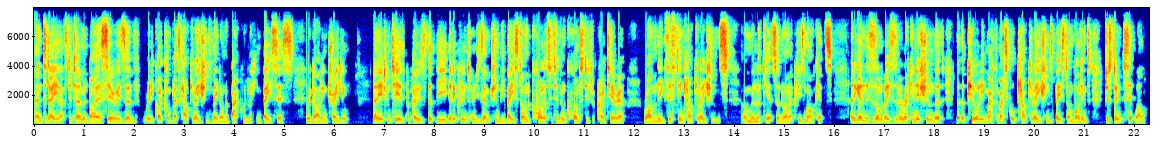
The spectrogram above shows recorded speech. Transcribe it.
And today that's determined by a series of really quite complex calculations made on a backward looking basis regarding trading. Now, the HMT has proposed that the illiquid instrument exemption be based on qualitative and quantitative criteria rather than the existing calculations when we're looking at sort of non equities markets. And again, this is on the basis of a recognition that, that the purely mathematical calculations based on volumes just don't sit well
